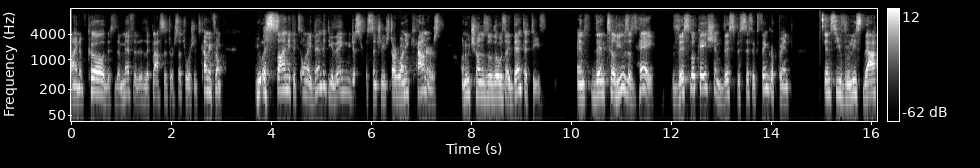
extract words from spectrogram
line of code. This is the method. This is the class, or such where it's coming from. You assign it its own identity. Then you just essentially start running counters on each one of those identities, and then tell users, "Hey, this location, this specific fingerprint, since you've released that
